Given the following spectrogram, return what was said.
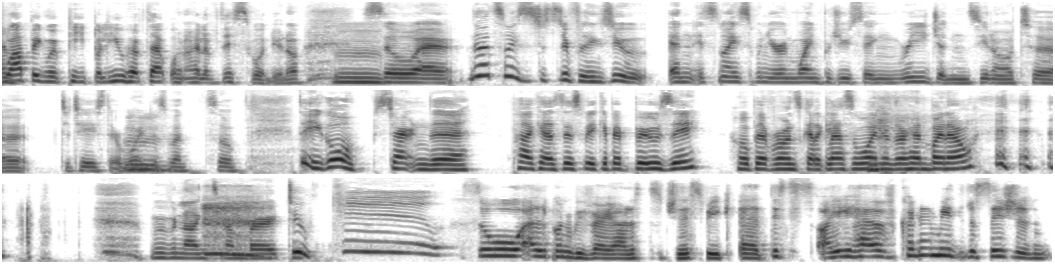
swapping with people. You have that one. I'll have this one. You know. So uh, no, it's nice. It's just different things too, and it's nice when you're in wine producing regions. You know, to to taste their wine as well. So there you go. Starting the podcast this week a bit boozy. Hope everyone's got a glass of wine in their hand by now. Moving on to number two. two, So I'm going to be very honest with you this week. Uh, this I have kind of made the decision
